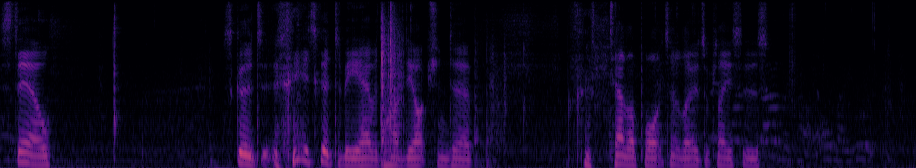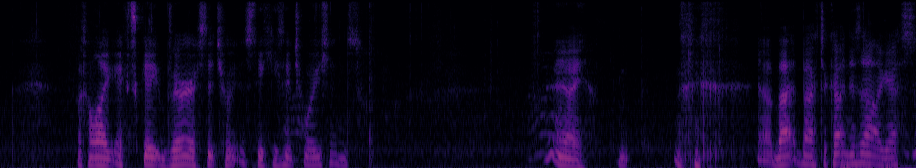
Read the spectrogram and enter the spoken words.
Still, it's good. it's good to be able to have the option to teleport to loads of places. I can like escape various sticky situations. Anyway, back back to cutting this out, I guess.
